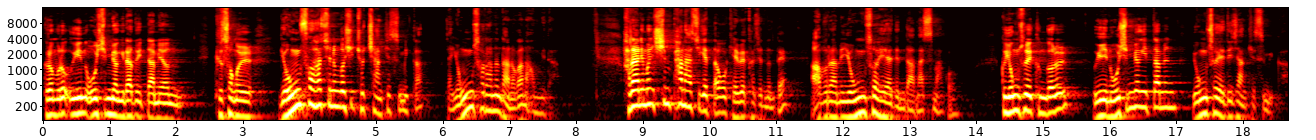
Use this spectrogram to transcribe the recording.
그러므로 의인 50명이라도 있다면 그 성을 용서하시는 것이 좋지 않겠습니까? 자, 용서라는 단어가 나옵니다. 하나님은 심판하시겠다고 계획하셨는데 아브라함이 용서해야 된다 말씀하고 그 용서의 근거를 의인 50명이 있다면 용서해야 되지 않겠습니까?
